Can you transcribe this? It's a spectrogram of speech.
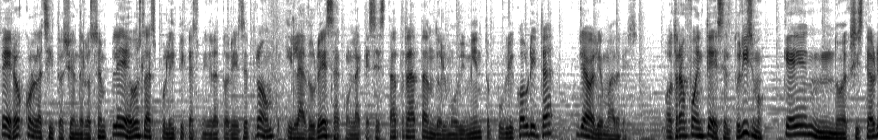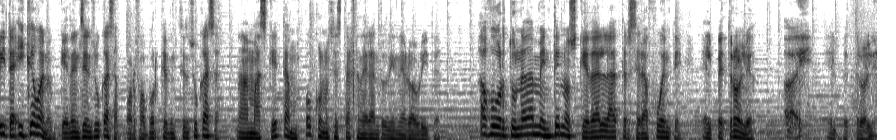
Pero con la situación de los empleos, las políticas migratorias de Trump y la dureza con la que se está tratando el movimiento público ahorita, ya valió madres. Otra fuente es el turismo, que no existe ahorita y que bueno, quédense en su casa, por favor quédense en su casa. Nada más que tampoco nos está generando dinero ahorita. Afortunadamente nos queda la tercera fuente, el petróleo. Ay, el petróleo.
